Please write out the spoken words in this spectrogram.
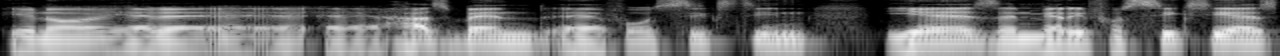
you know, he had a, a, a husband uh, for 16 years and married for six years.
